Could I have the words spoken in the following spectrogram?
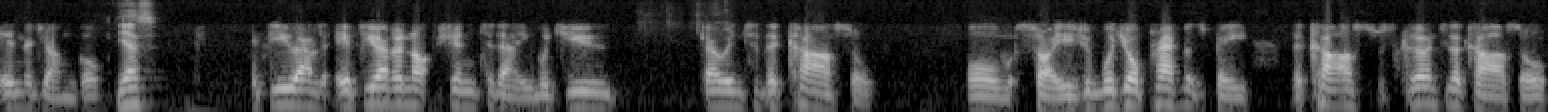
in the Jungle. Yes. If you had if you had an option today, would you go into the castle, or sorry, would your preference be the castle, going to the castle,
